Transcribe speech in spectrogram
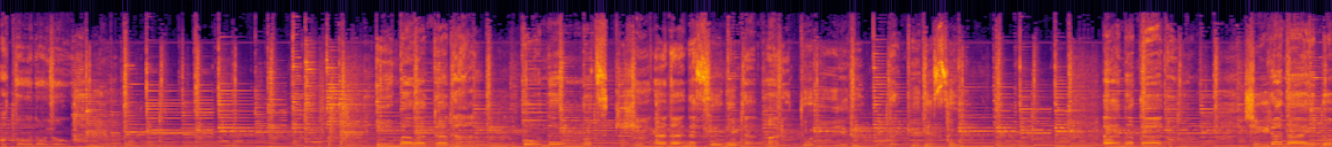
ことのように。今はただ5年の月日が長すぎた春あなたの知らないと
